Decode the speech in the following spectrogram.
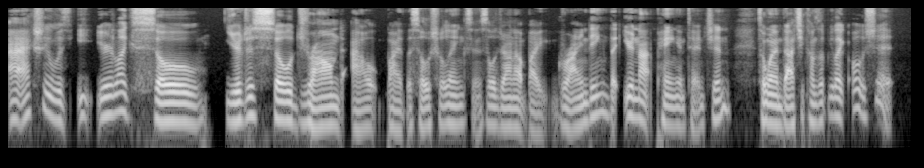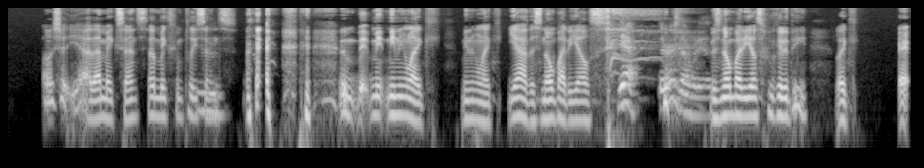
I actually was. You're like so. You're just so drowned out by the social links and so drowned out by grinding that you're not paying attention. So when Adachi comes up, you're like, oh shit. oh shit, yeah, that makes sense. That makes complete Mm. sense. Me- meaning like, meaning like, yeah, there's nobody else. Yeah, there is nobody else. there's nobody else who could it be like. It,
